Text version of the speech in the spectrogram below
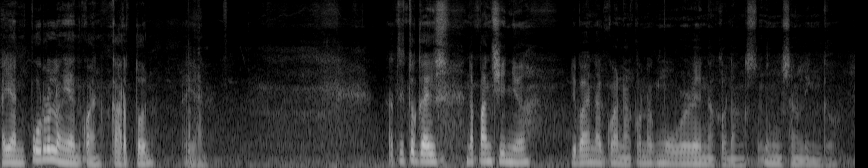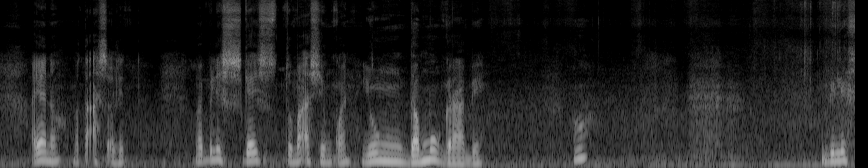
Ayan puro lang yan kwan. Karton. Ayan. At ito guys napansin nyo di ba nagkwan ako nagmower rin ako ng, nung isang linggo. Ayan oh mataas ulit. Mabilis guys tumaas yung kwan. Yung damo grabe. Oh. Bilis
